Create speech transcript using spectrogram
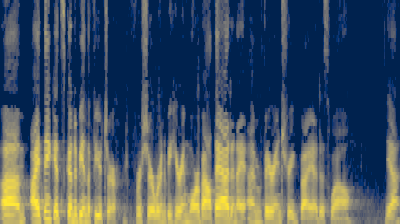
um, I think it's going to be in the future. For sure, we're going to be hearing more about that, and I, I'm very intrigued by it as well. Yeah.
